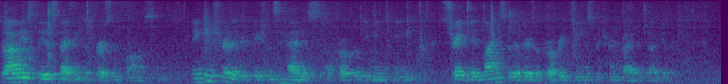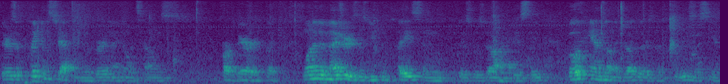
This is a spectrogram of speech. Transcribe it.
So obviously, this is, I think, the first and foremost. Making sure that your patient's head is appropriately maintained, straight midline, so that there's appropriate venous return via the jugular. There's a step maneuver, and I know it sounds barbaric, but one of the measures is you can place, and this was done obviously, both hands on the jugular and the you'll see an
